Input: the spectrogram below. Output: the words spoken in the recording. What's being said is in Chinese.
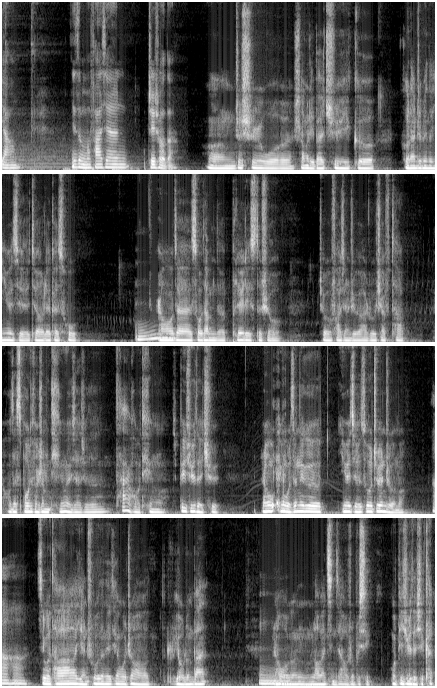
悠扬。你怎么发现这首的？嗯，这是我上个礼拜去一个荷兰这边的音乐节，叫 l e k a s Hu，嗯，然后在搜他们的 playlist 的时候，就发现这个 a r u j F Tab，然后在 Spotify 上面听了一下，觉得太好听了，必须得去。然后因为我在那个音乐节做志愿者嘛，啊哈，结果他演出的那天我正好有轮班，嗯，然后我跟老板请假，我说不行，我必须得去看。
